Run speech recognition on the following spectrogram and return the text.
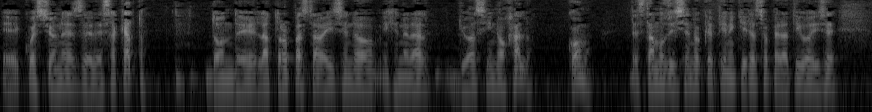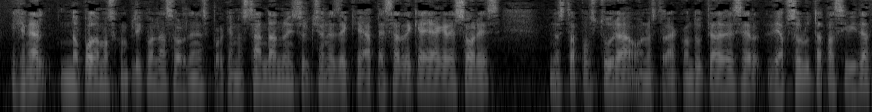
eh, cuestiones de desacato, donde la tropa estaba diciendo, mi general, yo así no jalo. ¿Cómo? Le estamos diciendo que tiene que ir a este operativo, dice, mi general, no podemos cumplir con las órdenes porque nos están dando instrucciones de que a pesar de que hay agresores, nuestra postura o nuestra conducta debe ser de absoluta pasividad.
